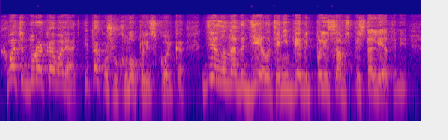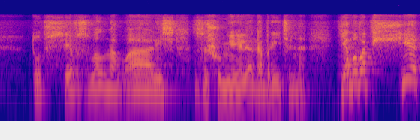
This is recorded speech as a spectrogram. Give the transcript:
Хватит дурака валять. И так уж ухлопали сколько. Дело надо делать, а не бегать по лесам с пистолетами». Тут все взволновались, зашумели одобрительно. «Я бы вообще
